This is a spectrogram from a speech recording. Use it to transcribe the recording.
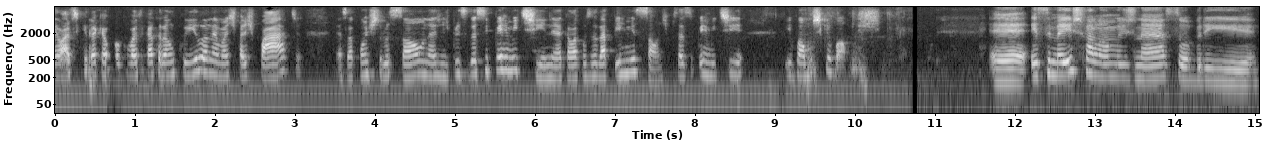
eu acho que daqui a pouco vai ficar tranquila, né? Mas faz parte essa construção, né? A gente precisa se permitir, né? Aquela coisa da permissão, a gente precisa se permitir e vamos que vamos. É, esse mês falamos, né, sobre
